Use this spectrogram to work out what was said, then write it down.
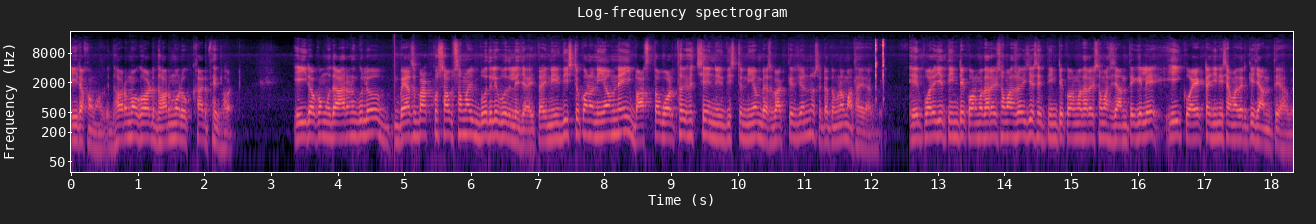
এই রকম হবে। ধর্মঘট, ধর্ম রক্ষার্থে ঘট। এই রকম উদাহরণগুলো ব্যাস বাক্য সবসময় বদলে বদলে যায়। তাই নির্দিষ্ট কোনো নিয়ম নেই, বাস্তব অর্থই হচ্ছে নির্দিষ্ট নিয়ম ব্যাস বাক্যের জন্য, সেটা তোমরা মাথায় রাখবে। এরপরে যে তিনটে কর্মধারয় সমাস রয়েছে, সেই তিনটে কর্মধারয় সমাস জানতে গেলে এই কয়েকটা জিনিস আমাদেরকে জানতে হবে।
